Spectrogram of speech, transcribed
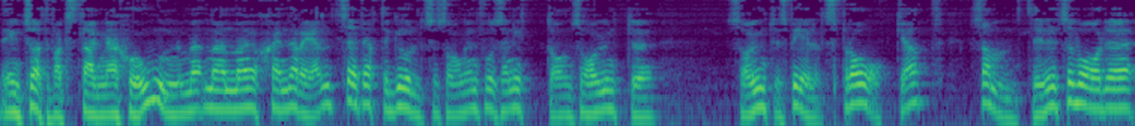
det är ju inte så att det varit stagnation men, men, men generellt sett efter guldsäsongen 2019 så har ju inte så har ju inte spelet sprakat. Samtidigt så var det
